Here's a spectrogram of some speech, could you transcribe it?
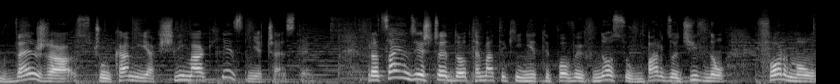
węża z czułkami jak ślimak jest nieczęsty. Wracając jeszcze do tematyki nietypowych nosów, bardzo dziwną formą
